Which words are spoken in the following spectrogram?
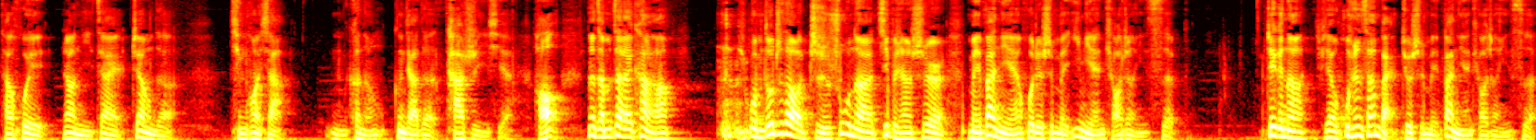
它会让你在这样的情况下，嗯，可能更加的踏实一些。好，那咱们再来看啊，我们都知道指数呢，基本上是每半年或者是每一年调整一次。这个呢，像沪深三百就是每半年调整一次，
